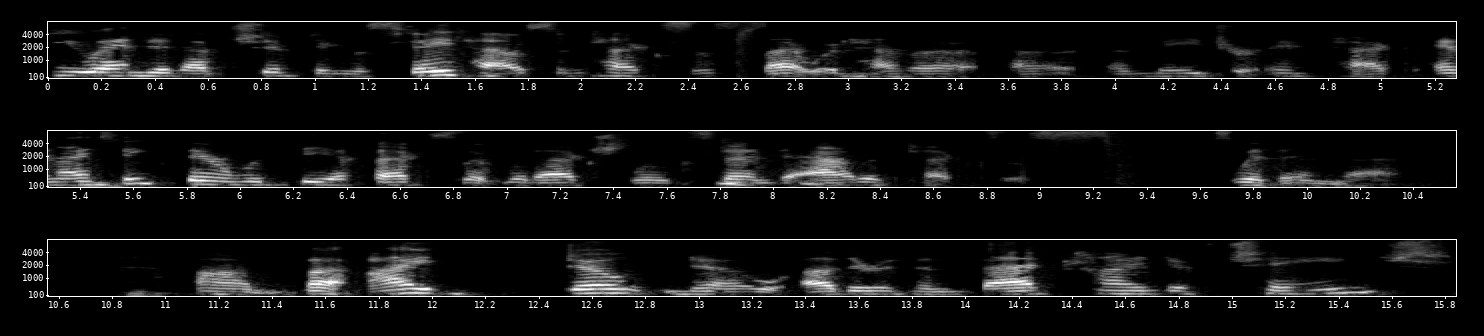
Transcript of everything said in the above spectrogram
you ended up shifting the state house in Texas, that would have a, a, a major impact. And I think there would be effects that would actually extend out of Texas within that. Um, but I don't know other than that kind of change.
